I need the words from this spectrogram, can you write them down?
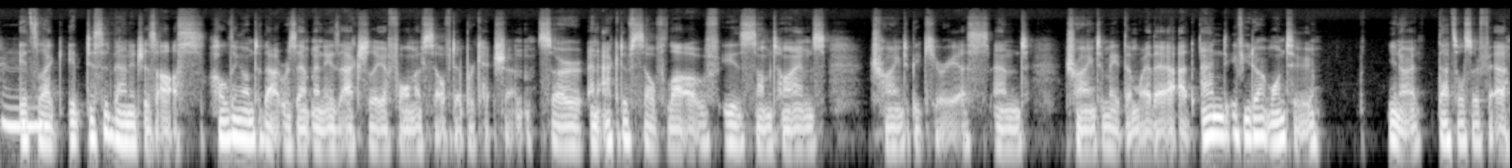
It's mm. like it disadvantages us. Holding on to that resentment is actually a form of self deprecation. So, an act of self love is sometimes trying to be curious and trying to meet them where they're at. And if you don't want to, you know, that's also fair.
